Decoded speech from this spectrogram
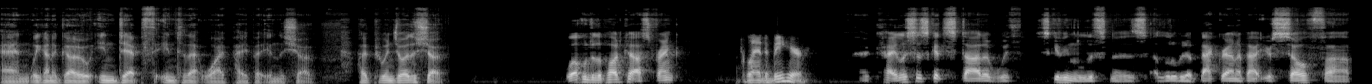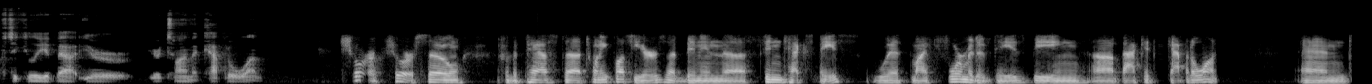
and we're going to go in depth into that white paper in the show. Hope you enjoy the show. Welcome to the podcast, Frank. Glad to be here. Okay, let's just get started with just giving the listeners a little bit of background about yourself, uh, particularly about your your time at Capital One. Sure, sure. So, for the past uh, 20 plus years, I've been in the fintech space, with my formative days being uh, back at Capital One. And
